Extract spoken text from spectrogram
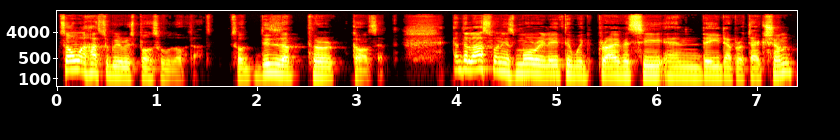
someone has to be responsible of that. So this is a third concept. And the last one is more related with privacy and data protection.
